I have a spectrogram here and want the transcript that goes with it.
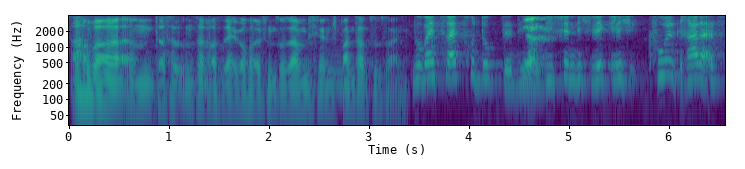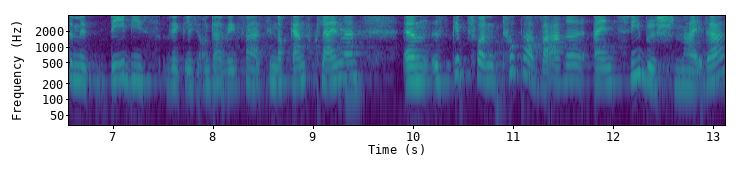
Aber ähm, das hat uns einfach sehr geholfen, so da ein bisschen entspannter zu sein. Wobei zwei Produkte, die, ja. die finde ich wirklich cool, gerade als wir mit Babys wirklich unterwegs waren, als sie noch ganz klein waren. Ähm, es gibt von Tupperware einen Zwiebelschneider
